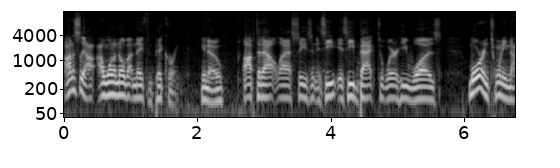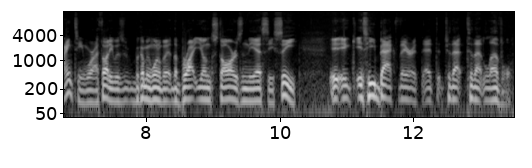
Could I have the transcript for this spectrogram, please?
honestly, I, I want to know about Nathan Pickering. You know, opted out last season. Is he is he back to where he was more in 2019, where I thought he was becoming one of the bright young stars in the SEC? Is he back there at, at to that to that level?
